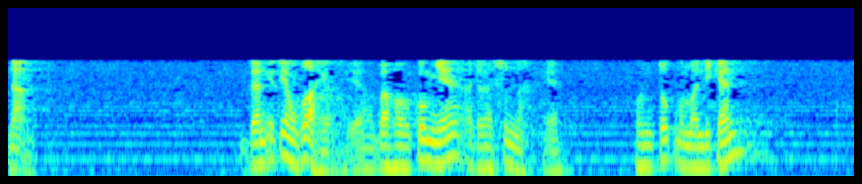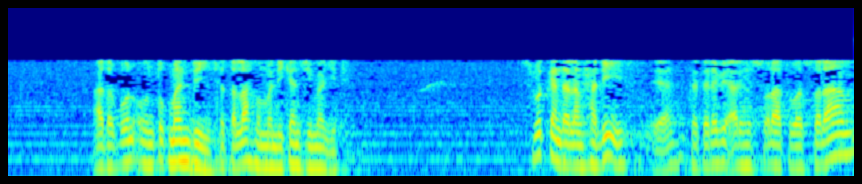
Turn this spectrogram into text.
Nah dan itu yang zahir ya bahwa hukumnya adalah sunnah ya untuk memandikan ataupun untuk mandi setelah memandikan si mayit. Sebutkan dalam hadis ya kata Nabi alaihi salatu wassalam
